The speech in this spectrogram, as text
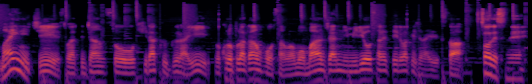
毎日そうやって雀荘を開くぐらいコロプラガンホーさんはもう麻雀に魅了されているわけじゃないですかそうですね。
